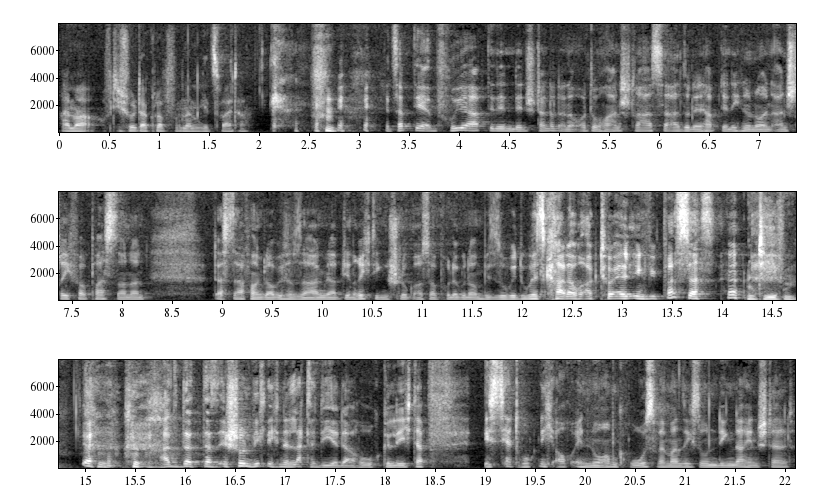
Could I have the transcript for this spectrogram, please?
einmal auf die Schulter klopfen und dann geht's weiter. Jetzt habt ihr im Frühjahr habt ihr den, den Standort an der Otto-Hahn-Straße, also den habt ihr nicht nur neuen Anstrich verpasst, sondern das darf man, glaube ich, so sagen, da habt ihr einen richtigen Schluck aus der Pulle genommen, so wie du jetzt gerade auch aktuell irgendwie passt das. In Tiefen. also das, das ist schon wirklich eine Latte, die ihr da hochgelegt habt. Ist der Druck nicht auch enorm groß, wenn man sich so ein Ding da hinstellt?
